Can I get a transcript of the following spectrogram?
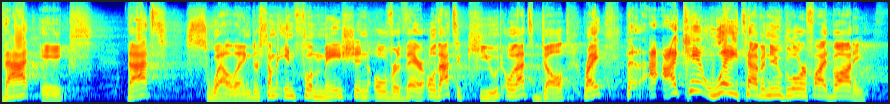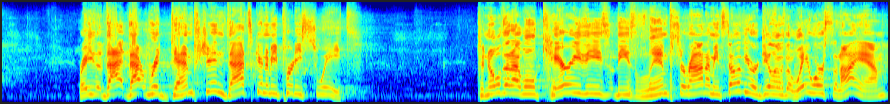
That aches. That's swelling. There's some inflammation over there. Oh, that's acute. Oh, that's dull, right? I can't wait to have a new glorified body. Right? That, that redemption, that's going to be pretty sweet. To know that I won't carry these, these limps around. I mean, some of you are dealing with it way worse than I am.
